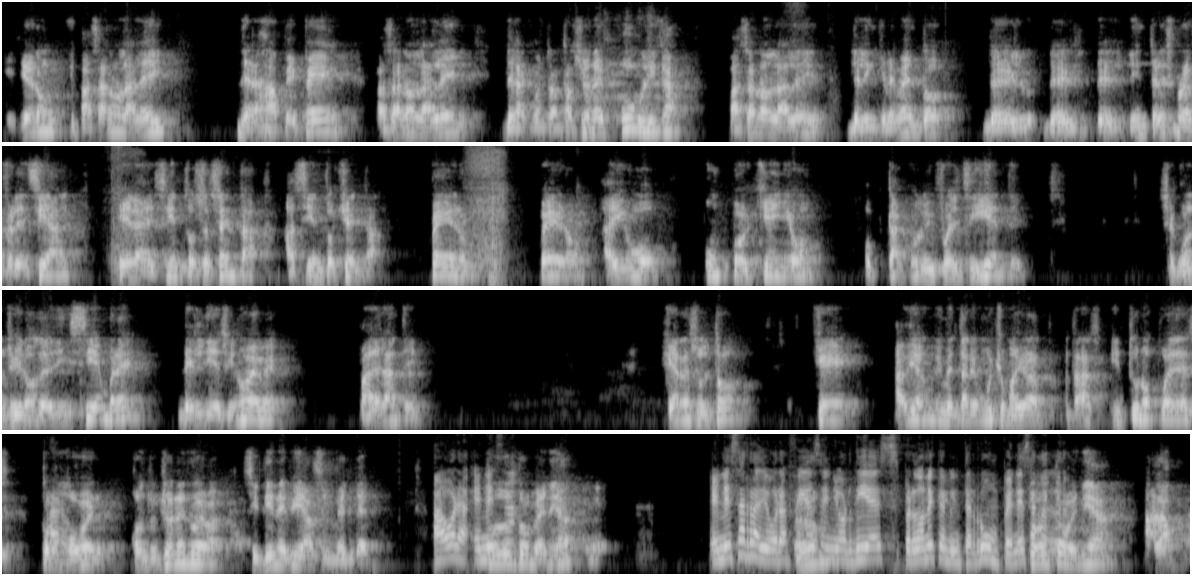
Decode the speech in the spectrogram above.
Hicieron y pasaron la ley de las APP, pasaron la ley de las contrataciones públicas, pasaron la ley del incremento del, interés preferencial, que era de 160 a 180. Pero, pero ahí hubo un pequeño obstáculo y fue el siguiente. Se consideró de diciembre del 19 para adelante. que resultó? Que había un inventario mucho mayor atrás y tú no puedes promover construcciones nuevas si tienes vías sin vender. Ahora, en Todo esa... venía en esa radiografía, señor Díez, perdone que lo interrumpe, en esa Todo esto venía a la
